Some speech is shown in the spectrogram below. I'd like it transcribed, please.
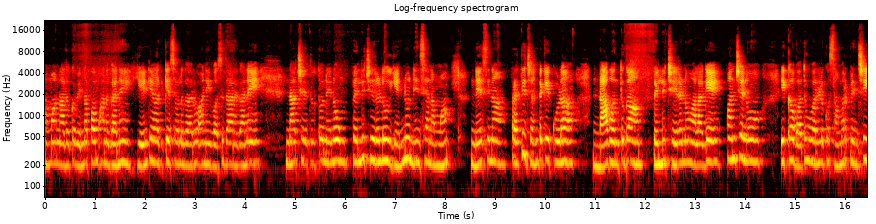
అమ్మ నాదొక విన్నపం అనగానే ఏంటి ఆదికేశవులు గారు అని వసుధ అనగానే నా చేతులతో నేను పెళ్ళి చీరలు ఎన్నో నేసానమ్మా నేసిన ప్రతి జంటకి కూడా నా వంతుగా పెళ్ళి చీరను అలాగే పంచెను ఇక వధూవరులకు సమర్పించి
